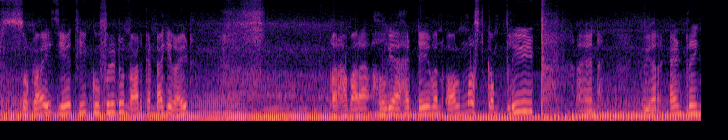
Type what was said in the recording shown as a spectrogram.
सो so गाइस ये थी कुफरी टू नारकंडा की राइड और हमारा हो गया है day one almost complete and we are entering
